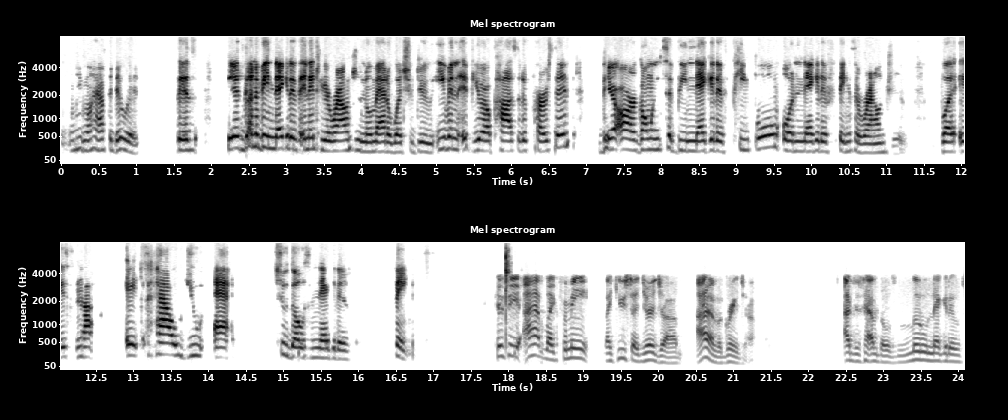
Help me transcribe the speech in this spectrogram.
them? You're gonna have to do it. There's there's gonna be negative energy around you no matter what you do. Even if you're a positive person, there are going to be negative people or negative things around you. But it's not it's how you act to those negative things. Cause see, I have like for me, like you said, your job. I have a great job. I just have those little negatives,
